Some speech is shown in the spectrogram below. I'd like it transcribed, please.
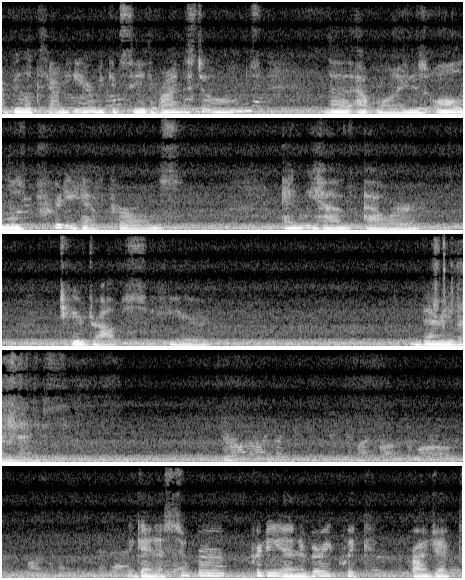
If we look down here, we can see the rhinestones. The outline is all in those pretty half pearls. And we have our teardrops here. Very, very nice. Again, a super pretty and a very quick project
